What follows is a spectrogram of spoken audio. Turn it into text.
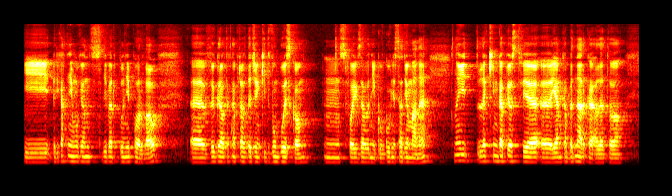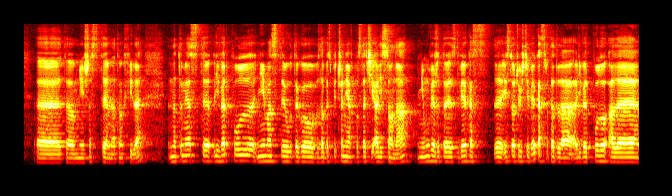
i delikatnie mówiąc Liverpool nie porwał. Wygrał tak naprawdę dzięki dwóm błyskom swoich zawodników, głównie Sadio Mane. No i lekkim gapiostwie e, Janka Bednarka, ale to, e, to mniejsza z tym na tą chwilę. Natomiast e, Liverpool nie ma z tyłu tego zabezpieczenia w postaci Alisona. Nie mówię, że to jest wielka, jest to oczywiście wielka strata dla Liverpoolu, ale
